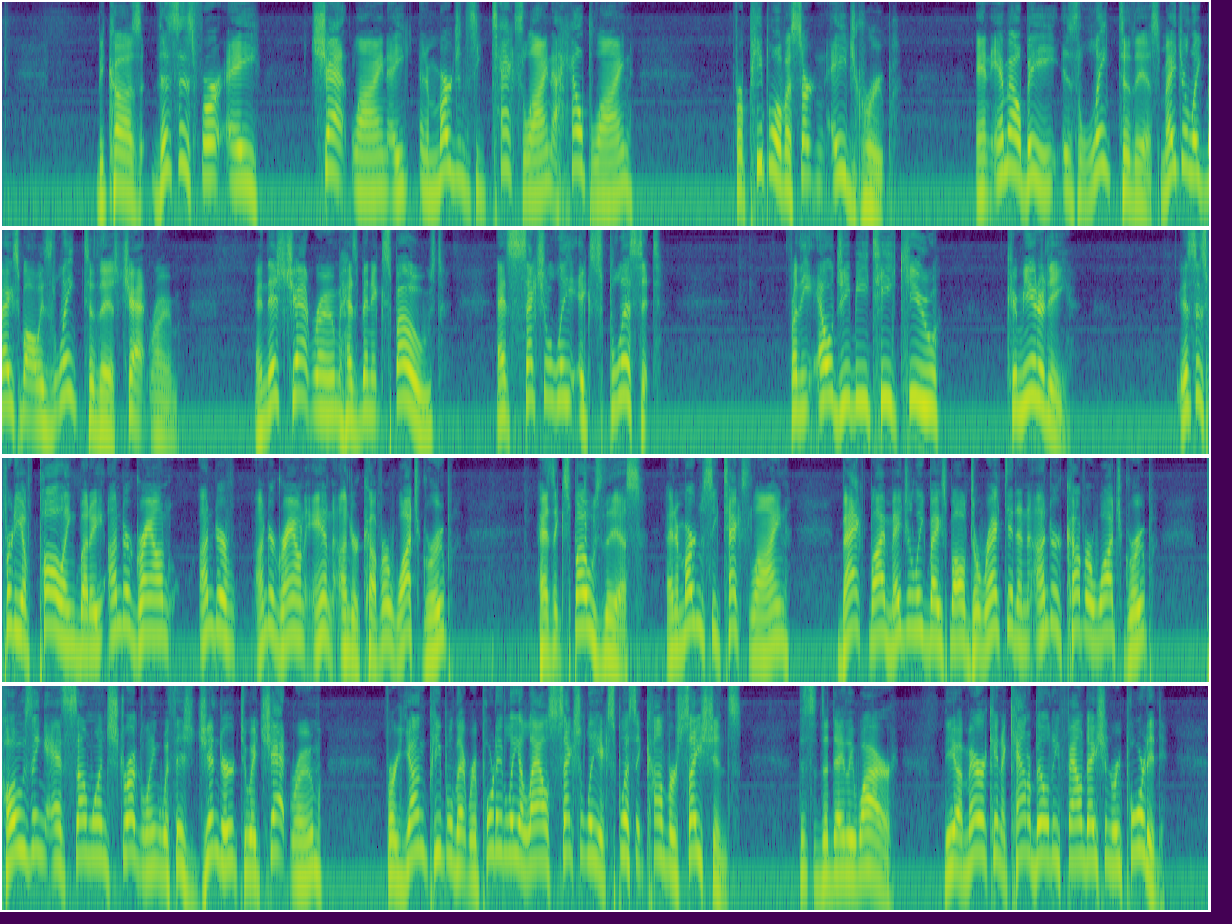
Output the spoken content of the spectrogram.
because this is for a chat line, a, an emergency text line, a helpline for people of a certain age group. And MLB is linked to this. Major League Baseball is linked to this chat room. And this chat room has been exposed as sexually explicit for the LGBTQ community. This is pretty appalling, but a underground under underground and undercover watch group has exposed this. An emergency text line backed by Major League Baseball directed an undercover watch group posing as someone struggling with his gender to a chat room for young people that reportedly allows sexually explicit conversations. This is the Daily Wire. The American Accountability Foundation reported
